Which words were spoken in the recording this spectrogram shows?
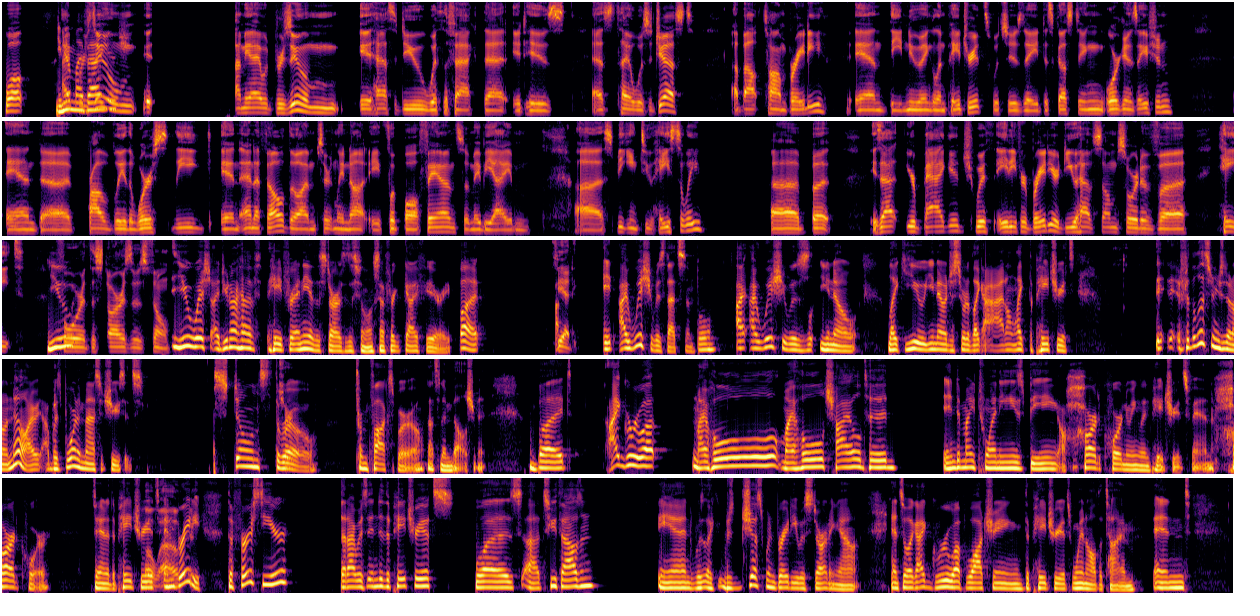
Well, You know I my presume baggage? it. I mean, I would presume it has to do with the fact that it is, as the title would suggest, about Tom Brady and the New England Patriots, which is a disgusting organization and uh, probably the worst league in NFL. Though I'm certainly not a football fan, so maybe I am uh, speaking too hastily. Uh, but is that your baggage with 80 for Brady, or do you have some sort of uh, hate You for the stars of his film? you wish I do not have hate for any of the stars of this film except for Guy Fieri, but Yeti. it I wish it was that simple. I, I wish it was, you know, like you, you know, just sort of like, ah, I don't like the Patriots. It- it- for the listeners who don't know, I, I was born in Massachusetts. Stone's throw from Foxborough. That's an embellishment. But I grew up my whole my whole childhood into my 20s being a hardcore New England Patriots fan. Hardcore fan of the Patriots Oh, wow, and. Brady. The first year that I was into the Patriots was uh, 2000 and was like it was just when Brady was starting out. And so like I grew up watching the Patriots win all the time. And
